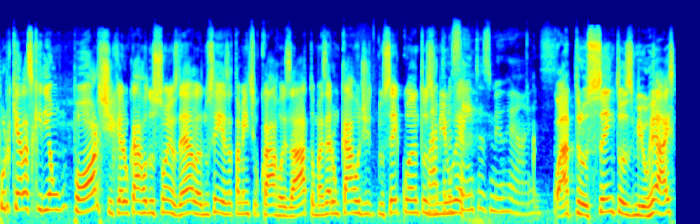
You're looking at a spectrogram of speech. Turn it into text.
porque elas queriam um Porsche, que era o carro dos sonhos dela. Não sei exatamente o carro exato, mas era um carro de não sei quantos mil reais. 400 mil reais. 400 mil reais.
